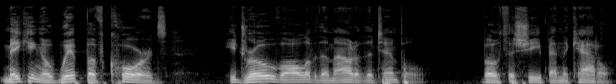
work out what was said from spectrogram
Making a whip of cords, he drove all of them out of the temple, both the sheep and the cattle.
